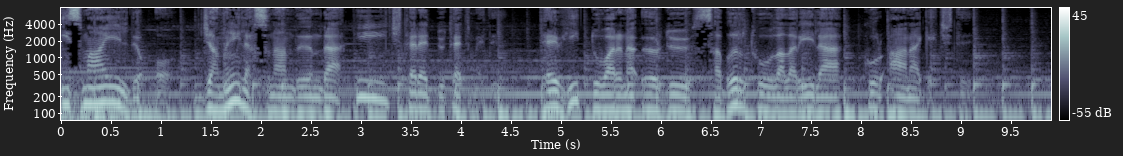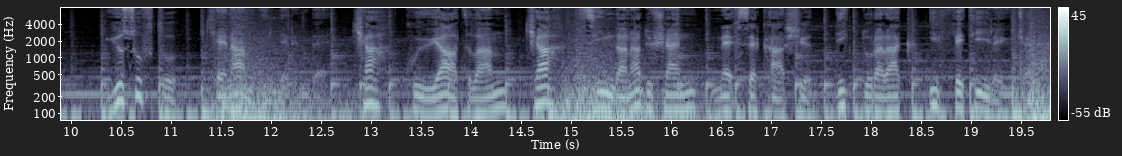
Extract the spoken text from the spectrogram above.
İsmail'di o. Canıyla sınandığında hiç tereddüt etmedi. Tevhid duvarına ördüğü sabır tuğlalarıyla Kur'an'a geçti. Yusuf'tu Kenan illerinde. Kah kuyuya atılan, kah zindana düşen, nefse karşı dik durarak iffetiyle yücelen.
